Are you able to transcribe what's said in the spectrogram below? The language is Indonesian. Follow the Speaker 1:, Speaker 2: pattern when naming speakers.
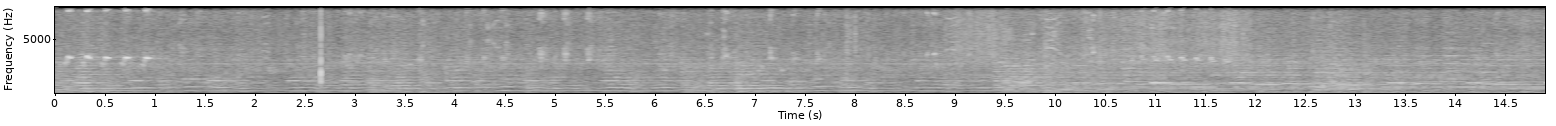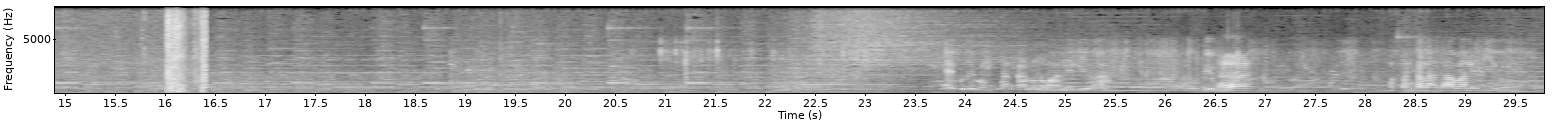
Speaker 1: Eh, lo wale liyo ha.
Speaker 2: Ah,
Speaker 1: matangkal ada wale liyo. Tuh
